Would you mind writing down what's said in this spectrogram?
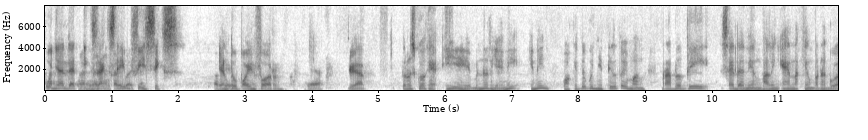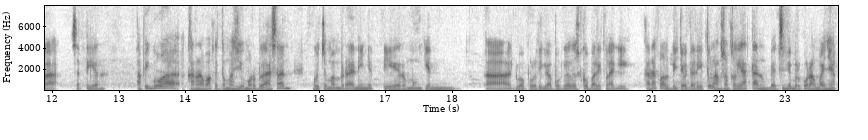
punya that Nggak exact same dibaca. V6 yang Oke. 2.4. ya Ya. Terus gue kayak, iya bener ya ini ini waktu itu gue nyetir tuh emang probably sedan yang paling enak yang pernah gue setir. Tapi gue karena waktu itu masih umur belasan, gue cuma berani nyetir mungkin eh, 20-30 kilo terus gue balik lagi. Karena kalau lebih jauh dari itu langsung kelihatan bensinnya berkurang banyak.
